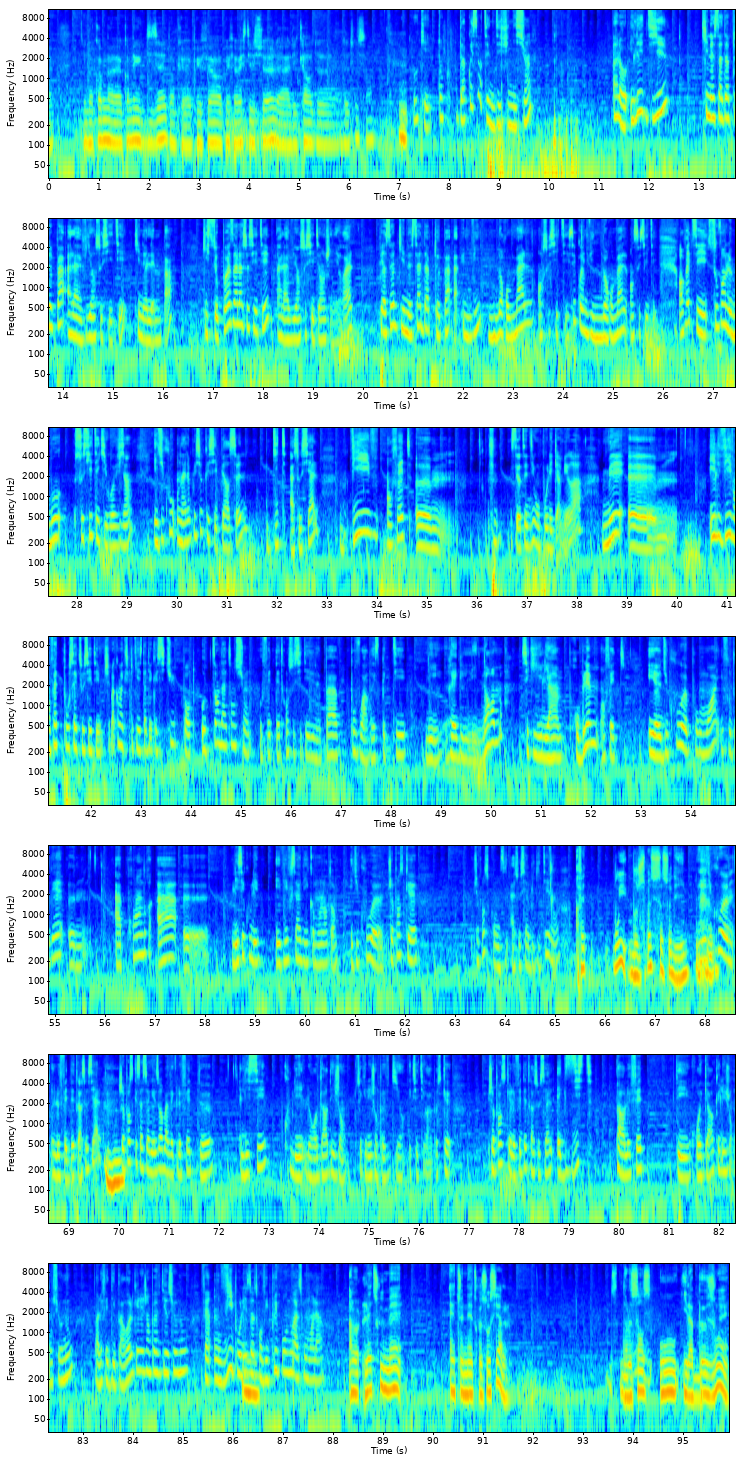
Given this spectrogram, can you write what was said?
et donc, comme, euh, comme Eric disait, donc, euh, préfère, préfère rester seul, à l'écart de, de tout ça. Ok, donc d'après certaines définitions, alors il est dit qui ne s'adapte pas à la vie en société, qui ne l'aime pas, qui s'oppose à la société, à la vie en société en général, personnes qui ne s'adaptent pas à une vie normale en société. C'est quoi une vie normale en société? En fait, c'est souvent le mot société qui revient. Et du coup, on a l'impression que ces personnes, dites asociales, vivent en fait... euh, certains diront pour les caméras, mais euh, ils vivent en fait pour cette société. Je sais pas comment expliquer, c'est-à-dire que si tu portes autant d'attention au fait d'être en société, de ne pas pouvoir respecter les règles, les normes, c'est qu'il y a un problème en fait. Et euh, du coup, euh, pour moi, il faudrait euh, apprendre à laisser couler et vivre sa vie comme on l'entend. Et du coup, je pense que je pense qu'on dit associabilité, non? En fait, oui, bon, je sais pas si ça se dit. Mais du coup, euh, le fait d'être asocial, Mhm. je pense que ça se résorbe avec le fait de laisser couler le regard des gens, ce que les gens peuvent dire, etc. Parce que je pense que le fait d'être asocial existe par le fait des regards que les gens ont sur nous, par le fait des paroles que les gens peuvent dire sur nous. Enfin, on vit pour les Mhm. autres, on vit plus pour nous à ce moment-là. Alors, l'être humain est un être social. Dans le sens où il a besoin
